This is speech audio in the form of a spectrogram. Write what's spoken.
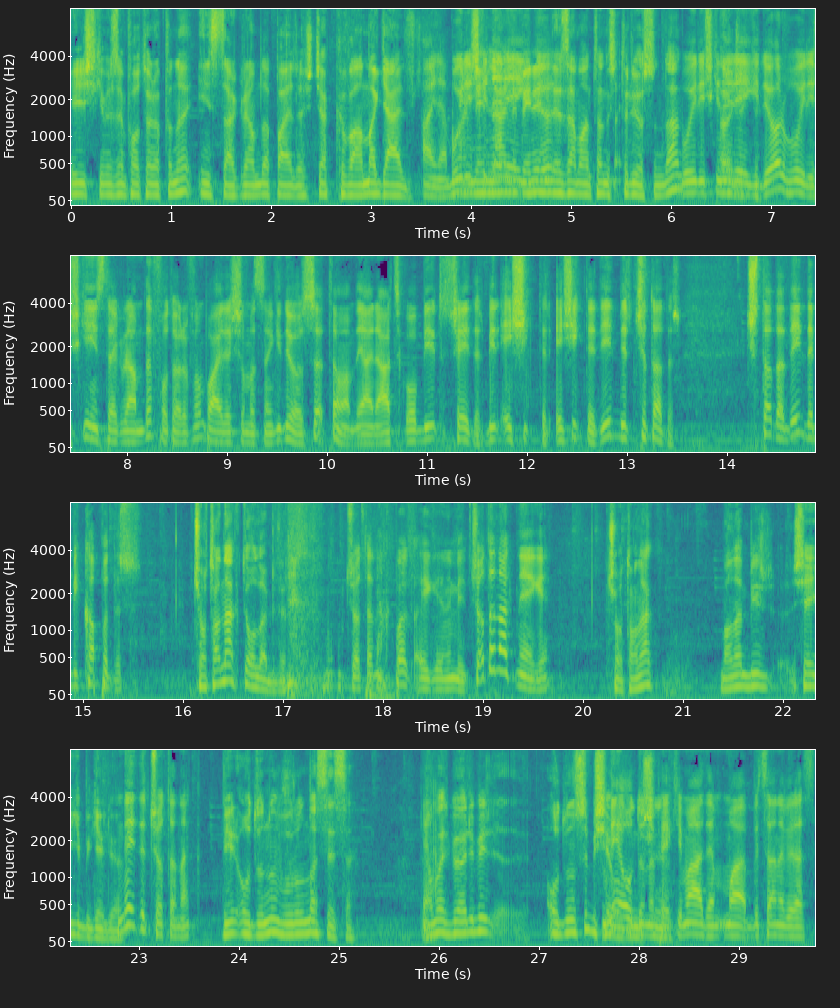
ilişkimizin fotoğrafını Instagram'da paylaşacak kıvama geldik. Aynen. Bu ilişki Annenlerle nereye beni gidiyor? ne zaman tanıştırıyorsundan. Bu ilişki nereye önceki. gidiyor? Bu ilişki Instagram'da fotoğrafın paylaşılmasına gidiyorsa tamam yani artık o bir şeydir. Bir eşiktir. Eşik de değil bir çıtadır. Çıta da değil de bir kapıdır. Çotanak da olabilir. Çotanak bak Ege'nin bir. Çotanak ne Ege? Çotanak bana bir şey gibi geliyor. Nedir çotanak? Bir odunun vurulma sesi. Ya. Ama böyle bir e, odunsu bir şey ne odunu peki madem ma bir sana biraz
